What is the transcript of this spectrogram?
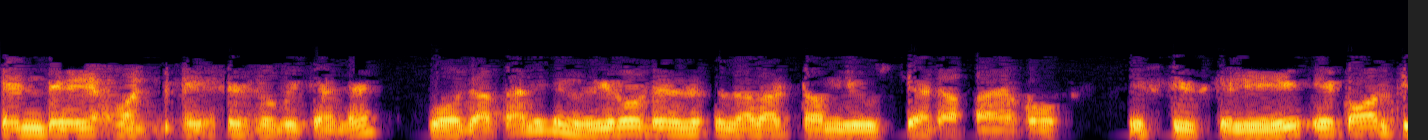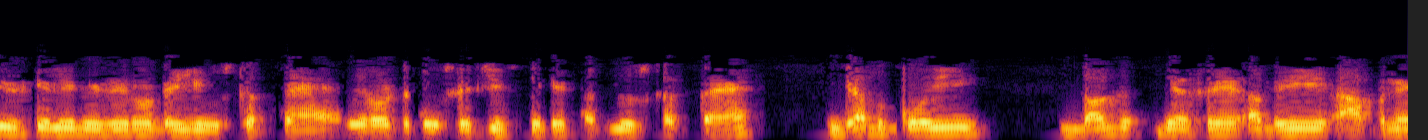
टेन डे या वन डे से जो भी कह लें, वो हो जाता है। लेकिन ज़ीरो डे ज़्यादा टर्म यूज़ किया जाता है वो इस चीज़ के लिए। ही एक और चीज़ के लिए भी ज़ीरो डे यूज़ करते हैं। ज़ीरो डे दूसरी चीज़ के लिए तब यूज़ करते हैं, जब कोई बग, जैसे अभी आपने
